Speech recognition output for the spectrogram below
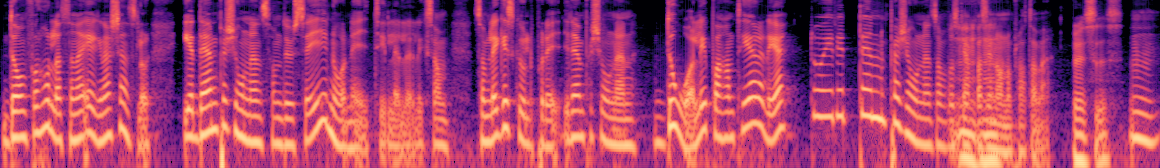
De får hålla sina egna känslor. Är den personen som du säger nå nej till eller liksom, som lägger skuld på dig, är den personen dålig på att hantera det, då är det den personen som får skaffa Mhm. sig någon att prata med. Precis. Mm.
